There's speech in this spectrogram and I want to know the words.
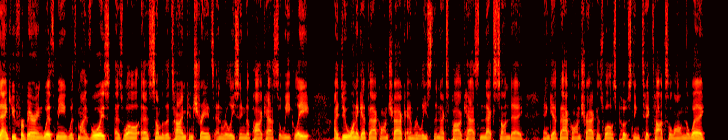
Thank you for bearing with me with my voice as well as some of the time constraints and releasing the podcast a week late. I do want to get back on track and release the next podcast next Sunday and get back on track as well as posting TikToks along the way.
